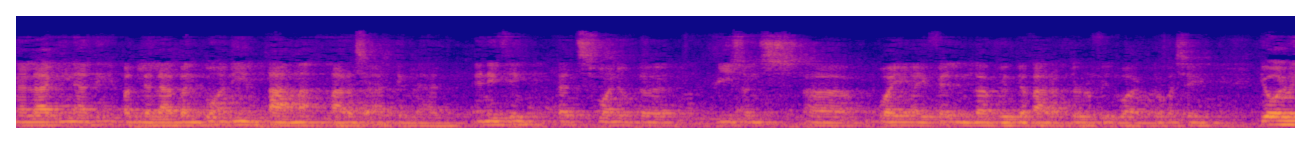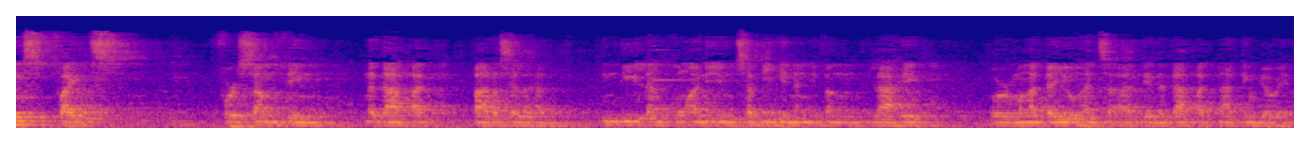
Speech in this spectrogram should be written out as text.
na lagi natin ipaglalaban kung ano yung tama para sa ating lahat. And I think that's one of the reasons uh, why I fell in love with the character of Eduardo kasi he always fights for something na dapat para sa lahat. Hindi lang kung ano yung sabihin ng ibang lahi or mga dayuhan sa atin na dapat nating gawin.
